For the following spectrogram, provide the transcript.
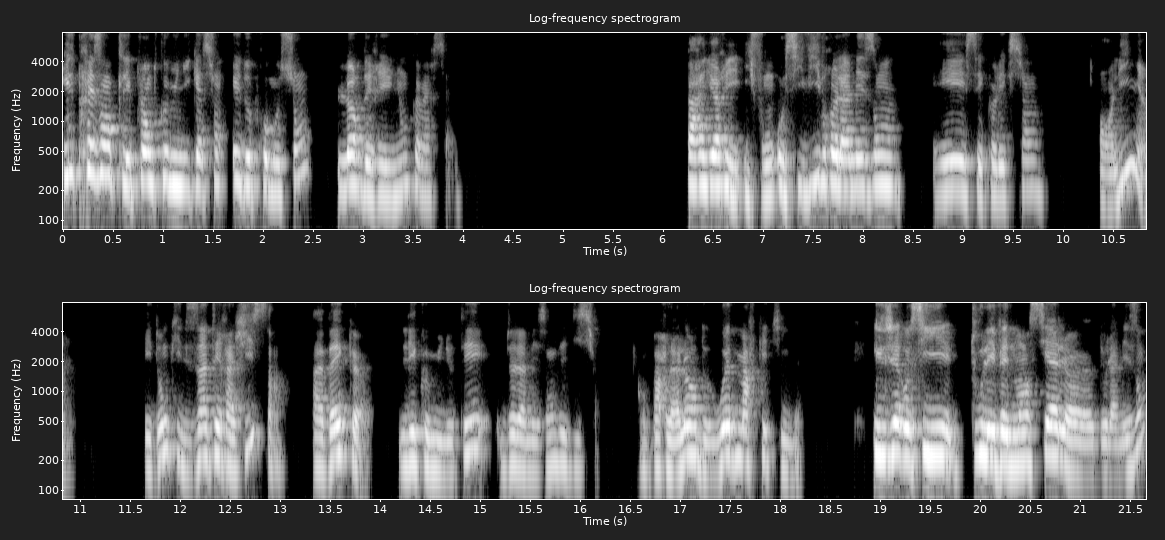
Ils présentent les plans de communication et de promotion lors des réunions commerciales. Par ailleurs, ils font aussi vivre la maison et ses collections en ligne. Et donc, ils interagissent avec les communautés de la maison d'édition. On parle alors de web marketing. Ils gèrent aussi tout l'événementiel de la maison,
